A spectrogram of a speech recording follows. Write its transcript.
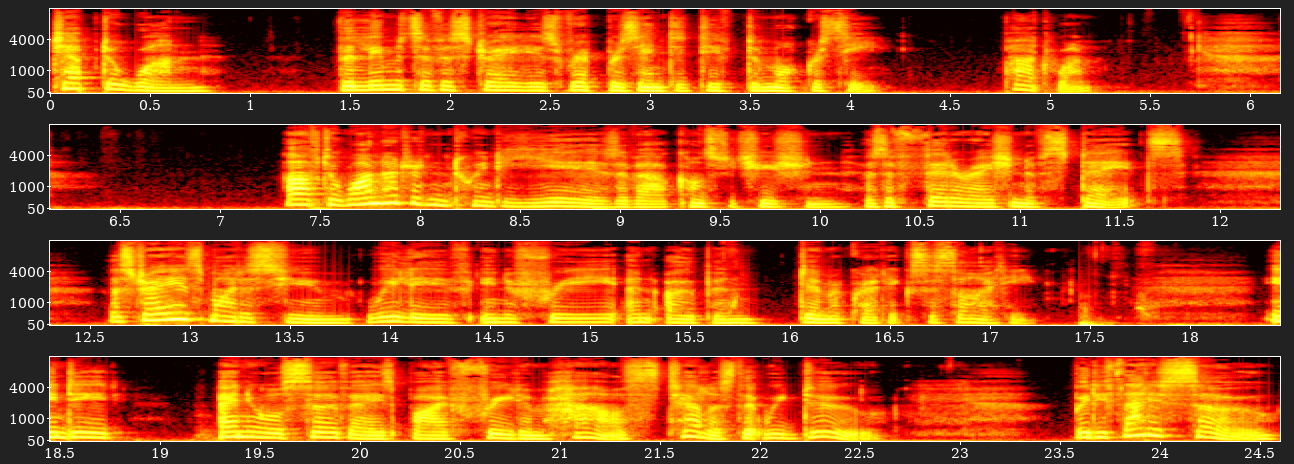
Chapter 1 The Limits of Australia's Representative Democracy Part 1 After 120 years of our Constitution as a federation of states, Australians might assume we live in a free and open democratic society. Indeed, annual surveys by Freedom House tell us that we do. But if that is so,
